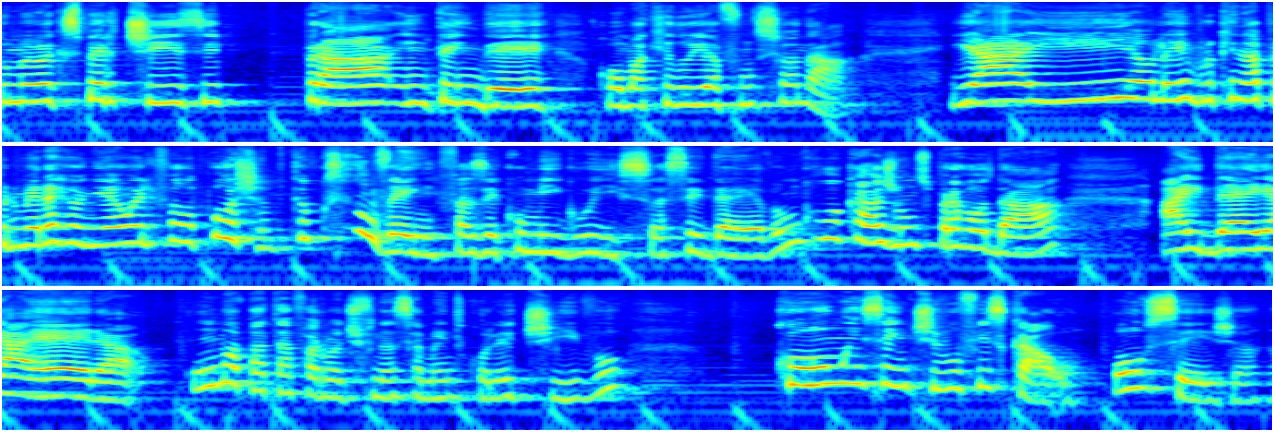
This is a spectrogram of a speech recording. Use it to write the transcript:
do meu expertise para entender como aquilo ia funcionar. E aí eu lembro que na primeira reunião ele falou: Poxa, então por que você não vem fazer comigo isso, essa ideia? Vamos colocar juntos para rodar. A ideia era uma plataforma de financiamento coletivo com incentivo fiscal, ou seja,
